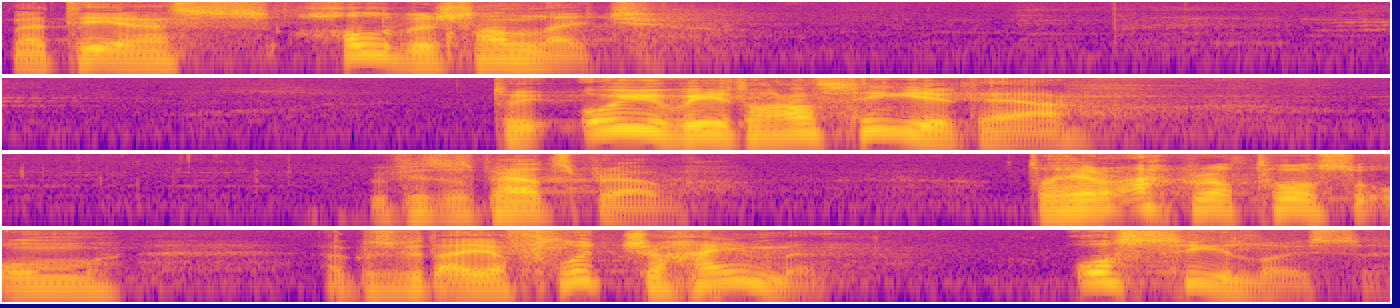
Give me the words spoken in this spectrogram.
Men det er hans halve sannleik. Du oi vit, og han sier det her, finnes Fyrstas Petsbrev, da har han akkurat tås om at vi eier flutja heimen, og siløse,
